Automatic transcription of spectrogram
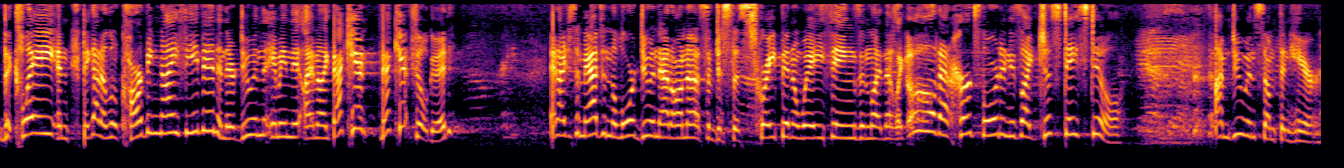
the clay and they got a little carving knife even and they're doing the, I mean the, I'm like that can't that can't feel good. And I just imagine the Lord doing that on us of just the scraping away things and like that's like oh that hurts Lord and he's like just stay still. I'm doing something here.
